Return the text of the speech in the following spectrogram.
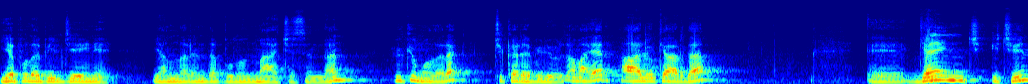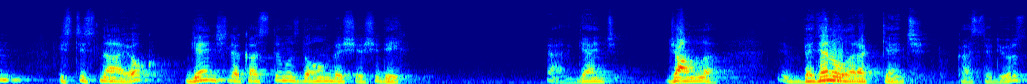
yapılabileceğini yanlarında bulunma açısından hüküm olarak çıkarabiliyoruz. Ama her halükarda e, genç için istisna yok. Gençle kastımız da 15 yaşı değil. Yani genç, canlı, beden olarak genç kastediyoruz.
